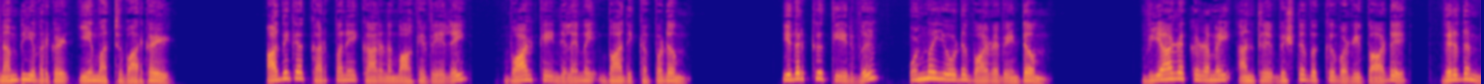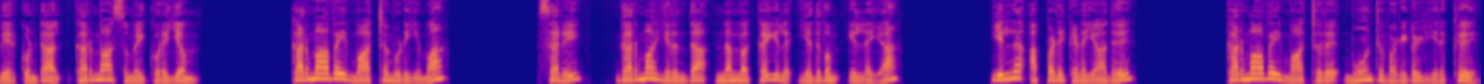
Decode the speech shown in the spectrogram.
நம்பியவர்கள் ஏமாற்றுவார்கள். அதிக கற்பனை காரணமாக வேலை வாழ்க்கை நிலைமை பாதிக்கப்படும். இதற்கு தீர்வு உண்மையோடு வாழ வேண்டும். வியாழக்கிழமை அன்று விஷ்ணுவுக்கு வழிபாடு விரதம் மேற்கொண்டால் கர்மா சுமை குறையும். கர்மாவை மாற்ற முடியுமா? சரி கர்மா இருந்தா நம்ம கையில எதுவும் இல்லையா? இல்ல அப்படி கிடையாது. கர்மாவை மாற்றுற மூன்று வழிகள் இருக்கு.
